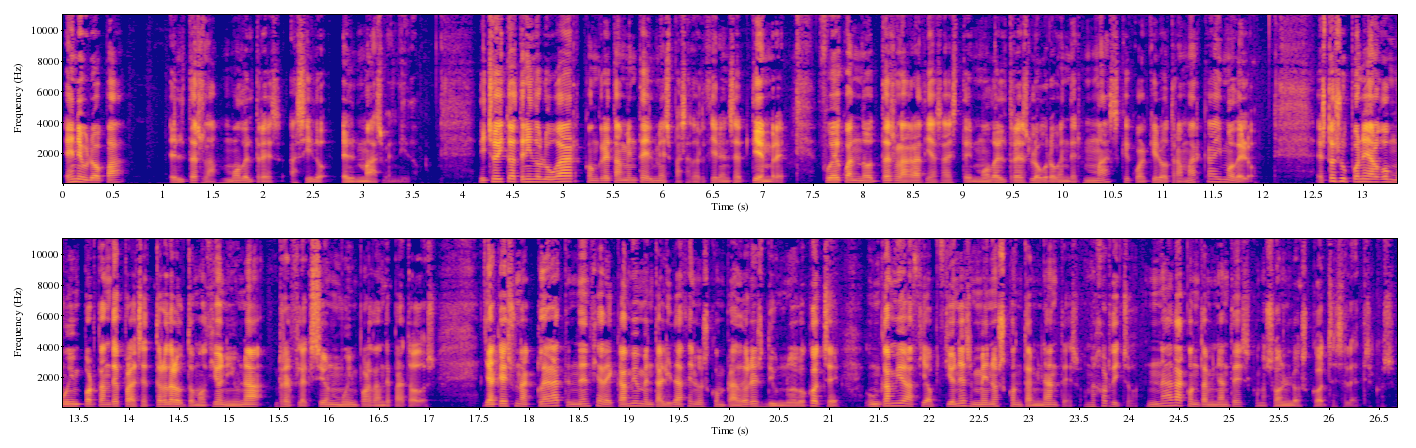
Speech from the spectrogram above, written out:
en Europa el Tesla Model 3 ha sido el más vendido. Dicho hito ha tenido lugar concretamente el mes pasado, es decir, en septiembre. Fue cuando Tesla, gracias a este Model 3, logró vender más que cualquier otra marca y modelo. Esto supone algo muy importante para el sector de la automoción y una reflexión muy importante para todos, ya que es una clara tendencia de cambio de mentalidad en los compradores de un nuevo coche, un cambio hacia opciones menos contaminantes, o mejor dicho, nada contaminantes como son los coches eléctricos.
